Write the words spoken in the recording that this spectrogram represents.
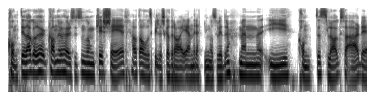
Conti i dag. Og det kan jo høres ut som sånn klisjeer at alle spillere skal dra i én retning osv., men i Contes lag så, det,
